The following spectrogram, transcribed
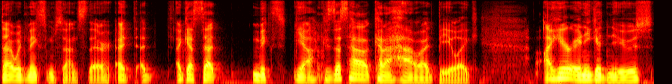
that would make some sense there i, I, I guess that makes yeah because that's how kind of how i'd be like I hear any good news,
